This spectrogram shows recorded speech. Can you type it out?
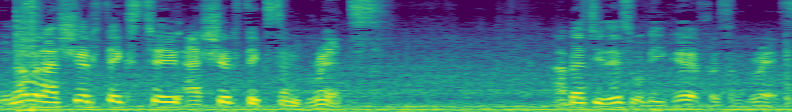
You know what I should fix too? I should fix some grits. I bet you this would be good for some grits.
